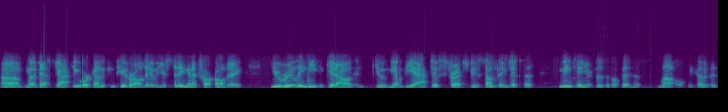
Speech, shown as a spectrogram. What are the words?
uh, you know, desk jockey. working on the computer all day. When you're sitting in a truck all day, you really need to get out and do, you know, be active, stretch, do something just to maintain your physical fitness level because it's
